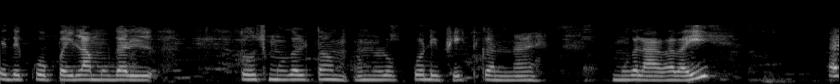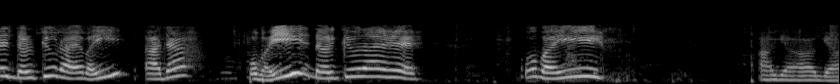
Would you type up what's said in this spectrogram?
ये देखो, पहला मुगल तो उस मुगल तो हम लोग को डिफीट करना है। मुगल आ गया भाई। अरे डर क्यों रहा है भाई? आजा। ओ भाई, डर क्यों रहा है? ओ भाई। आ गया आ गया।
